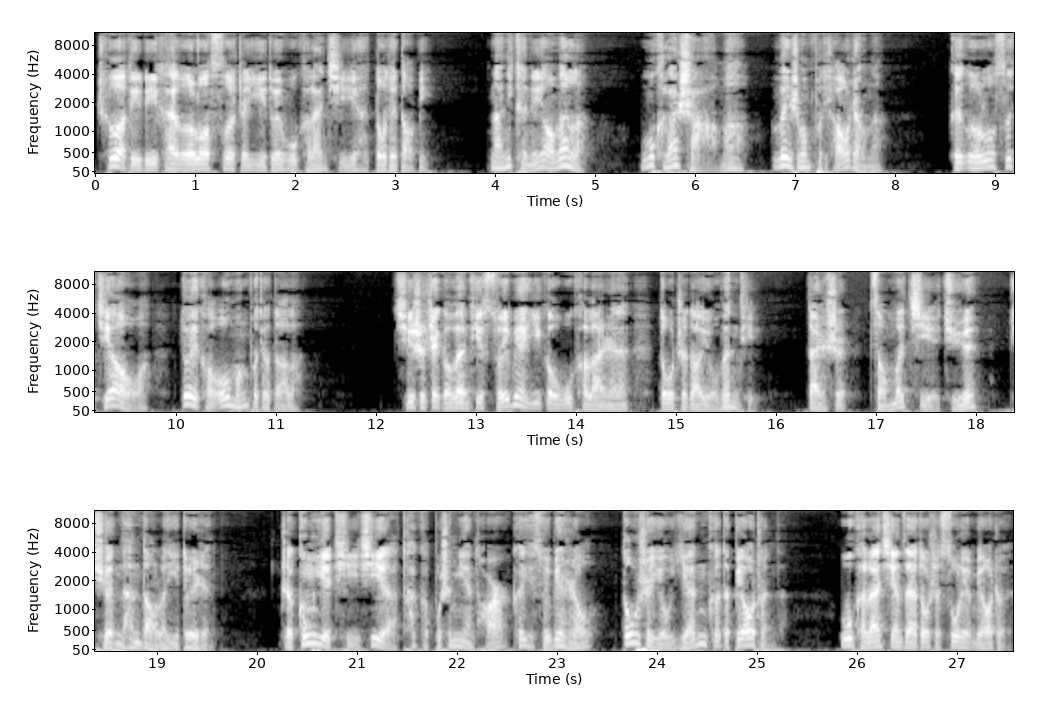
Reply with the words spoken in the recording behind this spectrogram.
彻底离开俄罗斯，这一堆乌克兰企业都得倒闭。那你肯定要问了，乌克兰傻吗？为什么不调整呢？跟俄罗斯解耦啊？对口欧盟不就得了？其实这个问题随便一个乌克兰人都知道有问题，但是怎么解决却难倒了一堆人。这工业体系啊，它可不是面团可以随便揉，都是有严格的标准的。乌克兰现在都是苏联标准，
